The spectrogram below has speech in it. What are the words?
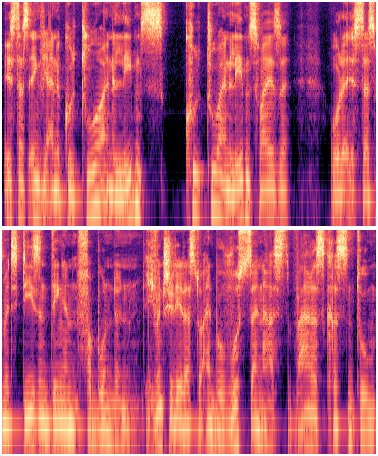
Ist das irgendwie eine Kultur, eine Lebenskultur, eine Lebensweise? Oder ist das mit diesen Dingen verbunden? Ich wünsche dir, dass du ein Bewusstsein hast. Wahres Christentum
